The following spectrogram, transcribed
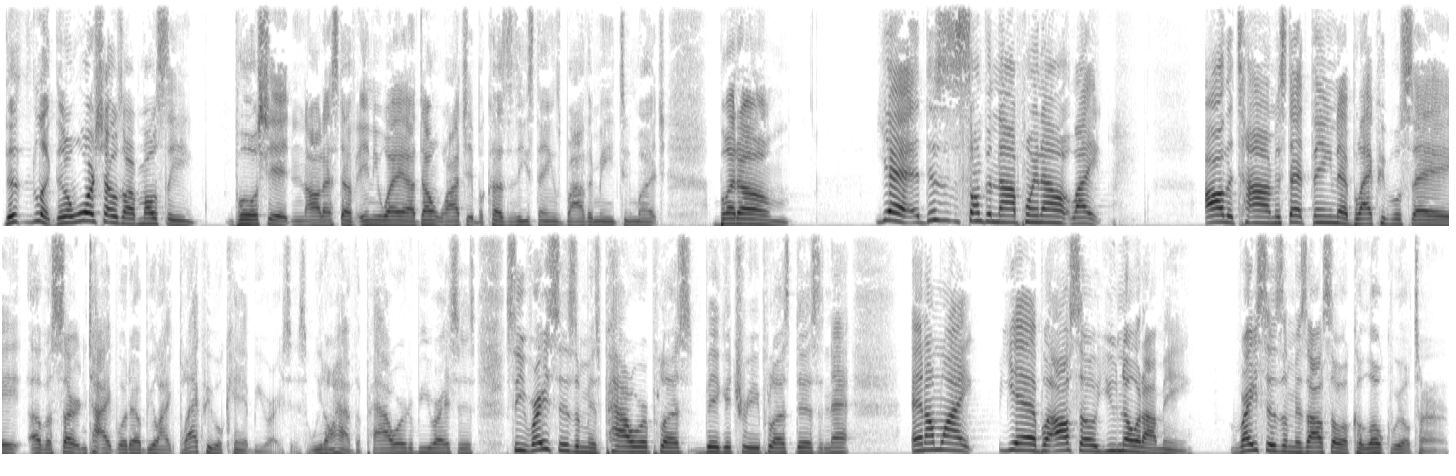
this, look, the award shows are mostly bullshit and all that stuff anyway. I don't watch it because these things bother me too much. But um, yeah, this is something I point out like all the time. It's that thing that black people say of a certain type where they'll be like, black people can't be racist. We don't have the power to be racist. See, racism is power plus bigotry plus this and that. And I'm like, yeah, but also, you know what I mean. Racism is also a colloquial term.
